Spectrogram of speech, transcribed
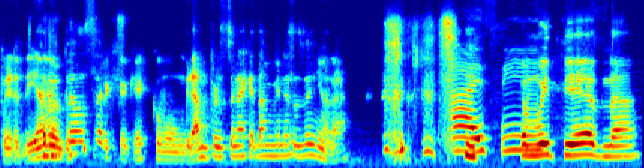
perdidamente de don Sergio, que es como un gran personaje también esa señora. Ay, sí. Es muy tierna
